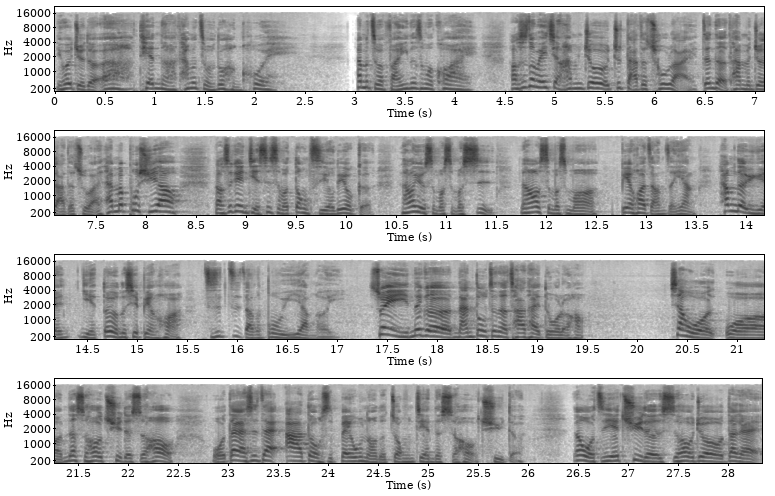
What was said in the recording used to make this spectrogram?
你会觉得啊，天哪，他们怎么都很会。他们怎么反应都这么快？老师都没讲，他们就就答得出来，真的，他们就答得出来。他们不需要老师给你解释什么动词有六个，然后有什么什么事，然后什么什么变化长怎样，他们的语言也都有那些变化，只是字长得不一样而已。所以那个难度真的差太多了哈。像我我那时候去的时候，我大概是在阿豆是贝乌诺的中间的时候去的，那我直接去的时候就大概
